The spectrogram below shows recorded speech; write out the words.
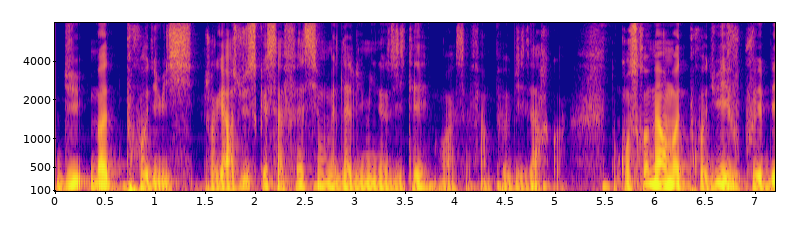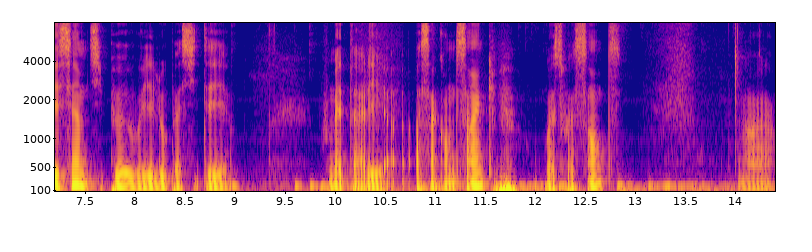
du mode produit. Je regarde juste ce que ça fait si on met de la luminosité. Ouais, ça fait un peu bizarre, quoi. Donc on se remet en mode produit. Vous pouvez baisser un petit peu, voyez, l'opacité. Vous mettre à aller à 55 ou à 60. Voilà.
